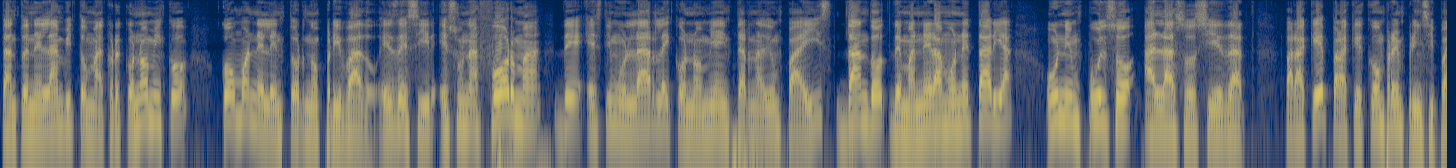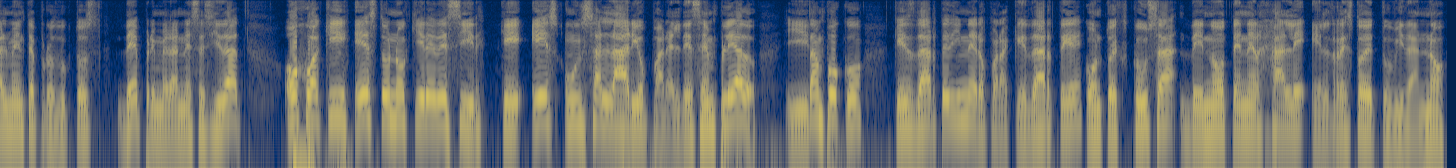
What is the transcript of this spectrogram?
tanto en el ámbito macroeconómico como en el entorno privado. Es decir, es una forma de estimular la economía interna de un país, dando de manera monetaria un impulso a la sociedad. ¿Para qué? Para que compren principalmente productos de primera necesidad. Ojo aquí, esto no quiere decir que es un salario para el desempleado y tampoco que es darte dinero para quedarte con tu excusa de no tener jale el resto de tu vida. No,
